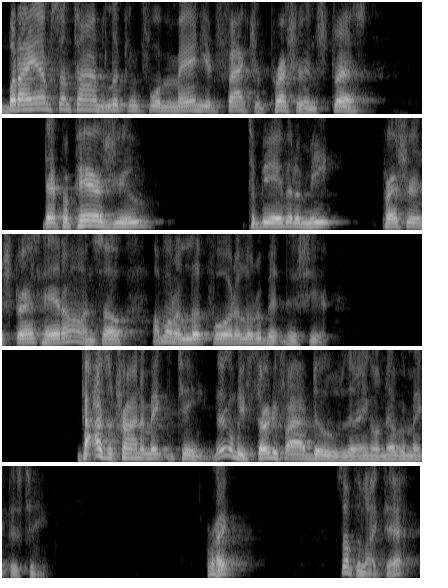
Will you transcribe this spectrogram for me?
but I am sometimes looking for manufactured pressure and stress that prepares you to be able to meet pressure and stress head on. So I'm going to look for it a little bit this year. Guys are trying to make the team. There are going to be 35 dudes that ain't going to never make this team. Right? Something like that.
